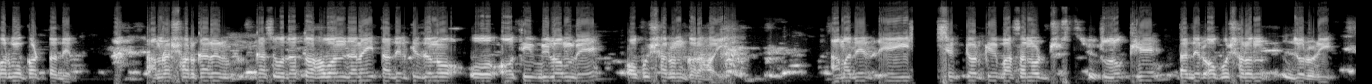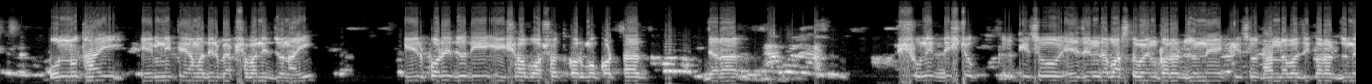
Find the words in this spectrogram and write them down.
কর্মকর্তাদের আমরা সরকারের কাছে উদাত্ত আহ্বান জানাই, তাদেরকে যেন অতি বিলম্বে অপসারণ করা হয়। আমাদের এই সেক্টরকে বাঁচানোর লক্ষ্যে তাদের অপসারণ জরুরি। অন্যথায় এমনিতে আমাদের ব্যবসা বাণিজ্য নাই। এরপরে যদি এইসব অসৎ কর্মকর্তা যারা সুনির্দিষ্ট কিছু এজেন্ডা বাস্তবায়ন করার জন্য, কিছু ধান্দাবাজি করার জন্য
